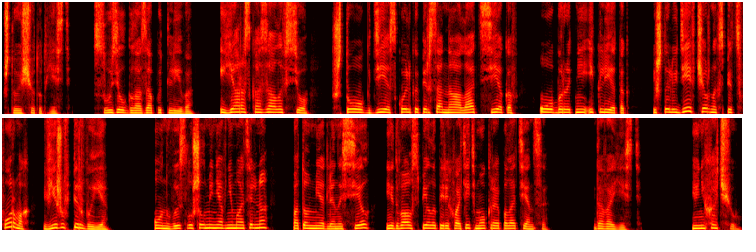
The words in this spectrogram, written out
Что еще тут есть? Сузил глаза пытливо. И я рассказала все. Что, где, сколько персонала, отсеков, оборотней и клеток, и что людей в черных спецформах вижу впервые. Он выслушал меня внимательно, потом медленно сел, едва успела перехватить мокрое полотенце. «Давай есть». «Я не хочу».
